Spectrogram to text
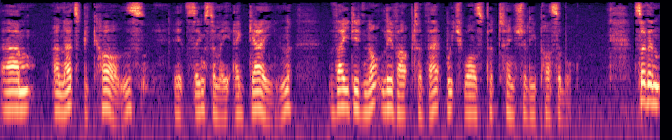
Um, and that's because, it seems to me, again, they did not live up to that which was potentially possible. So then,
